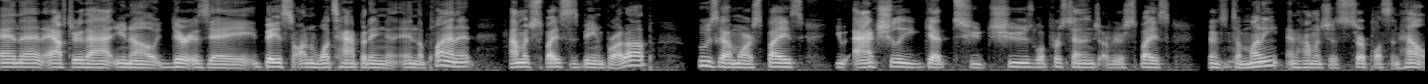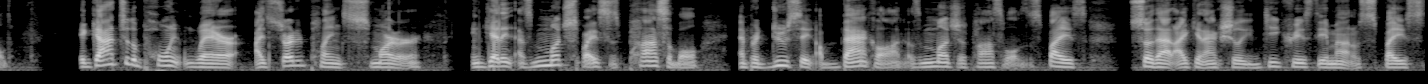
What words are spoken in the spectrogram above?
and then after that you know there is a based on what's happening in the planet how much spice is being brought up who's got more spice you actually get to choose what percentage of your spice turns into money and how much is surplus and held. It got to the point where i started playing smarter and getting as much spice as possible and producing a backlog as much as possible of the spice so that I can actually decrease the amount of spice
